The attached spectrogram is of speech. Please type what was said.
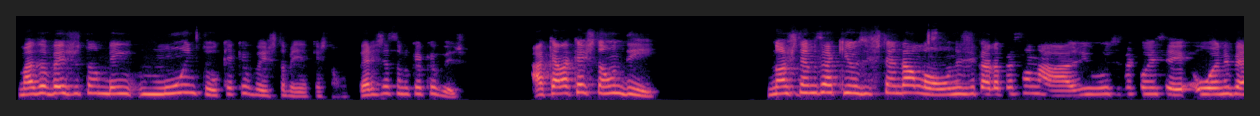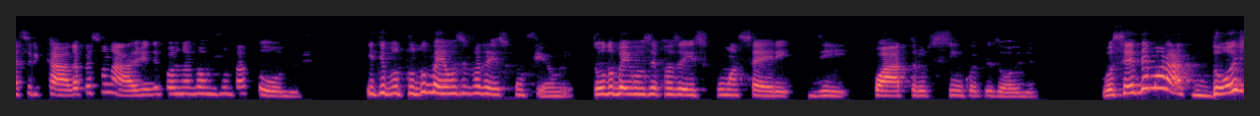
mas eu vejo também muito, o que é que eu vejo também, a questão, presta atenção no que é que eu vejo. Aquela questão de, nós temos aqui os standalones de cada personagem, você vai conhecer o universo de cada personagem, depois nós vamos juntar todos. E, tipo, tudo bem você fazer isso com um filme. Tudo bem você fazer isso com uma série de quatro, cinco episódios. Você demorar dois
